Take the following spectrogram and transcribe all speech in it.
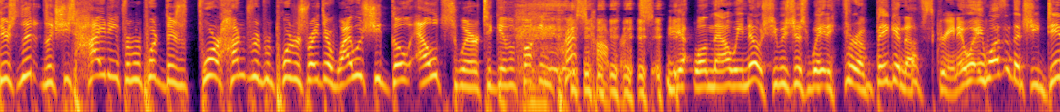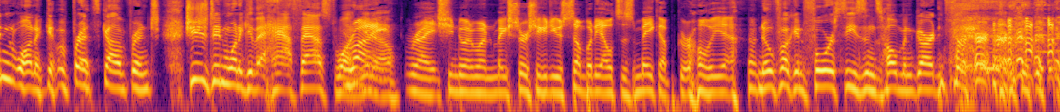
There there's lit- like she's hiding from report. There's 400 reporters right there. Why would she go elsewhere to give a fucking press conference? yeah, well, now we know she was just waiting for a big enough screen. It, it wasn't that she didn't want to give a press conference; she just didn't want to give a half-assed one. right, You know, right. She knew I wanted to make sure she could use somebody else's makeup girl. Yeah, no fucking Four Seasons Home and Garden for her.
